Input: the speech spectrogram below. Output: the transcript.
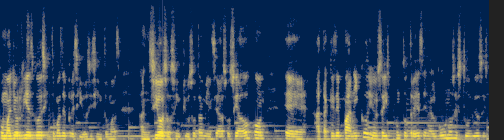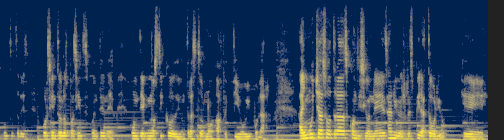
un mayor riesgo de síntomas depresivos y síntomas ansiosos. Incluso también se ha asociado con eh, ataques de pánico y un 6.3, en algunos estudios 6.3% de los pacientes pueden tener un diagnóstico de un trastorno afectivo bipolar. Hay muchas otras condiciones a nivel respiratorio que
